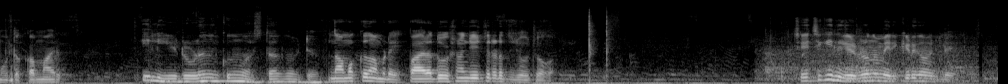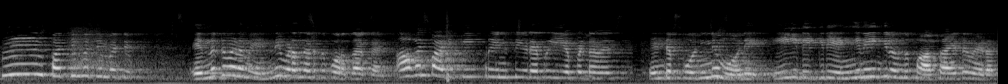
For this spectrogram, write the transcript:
മുതുക്കന്മാരും. ഈ ലീഡറുകളെ നിനക്കൊന്ന് വസ്താക്കാൻ പറ്റുമോ നമുക്ക് നമ്മുടെ പരദൂഷണം ചേച്ചിയുടെ അടുത്ത് ചോദിച്ചു നോക്കാം. ചേച്ചിക്ക് ലീഡറൊന്നും മെരുക്കിയെടുക്കാൻ പറ്റില്ലേ? പറ്റും പറ്റും പറ്റും. എന്നിട്ട് വേണം എന്നെ ഇവിടെ നിന്നെടുത്ത് പുറത്താക്കാൻ. അവൻ പഠിക്ക് പ്രിൻസിയുടെ പ്രിയപ്പെട്ടവൻ. എന്റെ പൊന്നു മോനെ ഈ ഡിഗ്രി എങ്ങനെയെങ്കിലും ഒന്ന് പാസ്സായിട്ട് വേണം.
